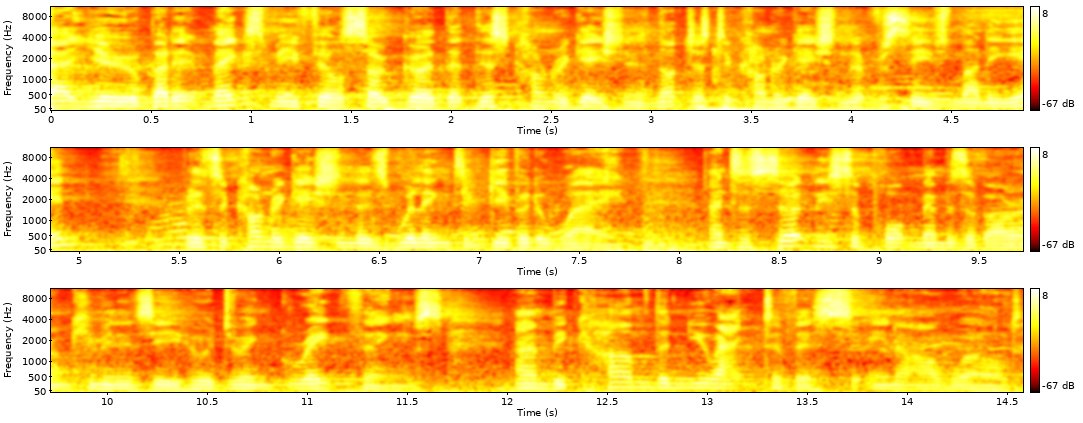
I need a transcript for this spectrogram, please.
About you, but it makes me feel so good that this congregation is not just a congregation that receives money in, but it's a congregation that is willing to give it away and to certainly support members of our own community who are doing great things and become the new activists in our world.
